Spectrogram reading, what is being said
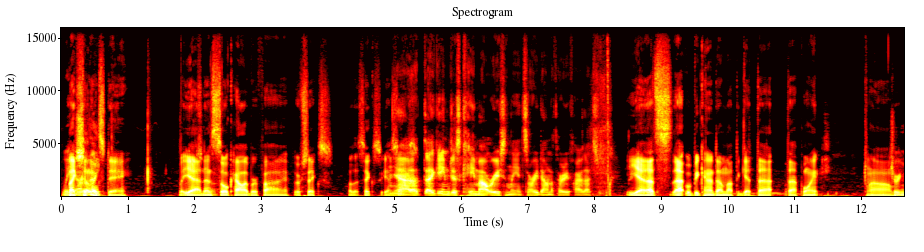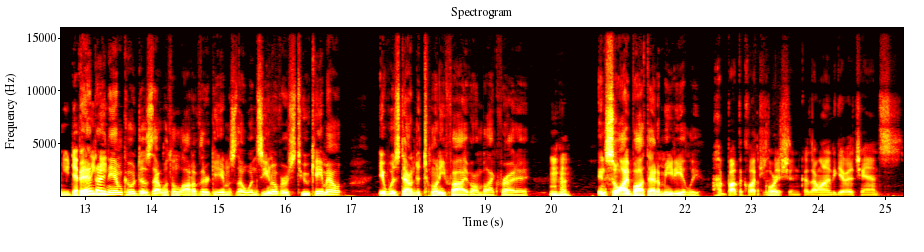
Wait, like really? so- Since Day. But yeah, then Soul Calibur five or six. Was it six? Yeah. Yeah, six. that, that game just came out recently. It's already down to 35. That's Yeah, that's that would be kind of dumb not to get that that point. Um, Jordan, you definitely Bandai need. Namco does that with a lot of their games, though. When Xenoverse 2 came out, it was down to 25 on Black Friday. mhm. And so I bought that immediately. I bought the collector's edition because I wanted to give it a chance.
